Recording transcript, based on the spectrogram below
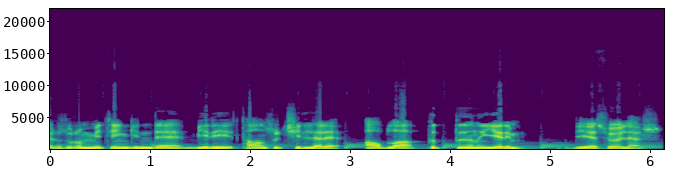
Erzurum mitinginde biri Tansu Çiller'e abla pıttığını yerim diye söyler.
